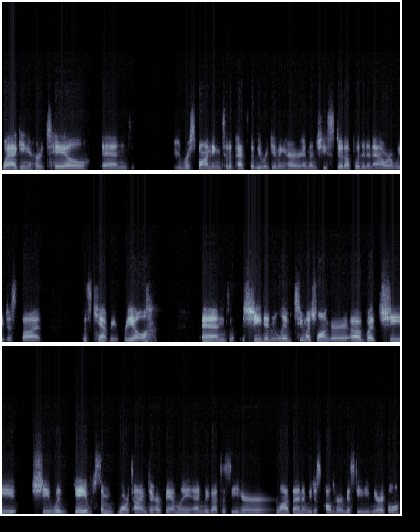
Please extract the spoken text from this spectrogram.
wagging her tail and responding to the pets that we were giving her and then she stood up within an hour we just thought this can't be real and she didn't live too much longer, uh, but she she was gave some more time to her family, and we got to see her a lot then, and we just called her Misty Miracle.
